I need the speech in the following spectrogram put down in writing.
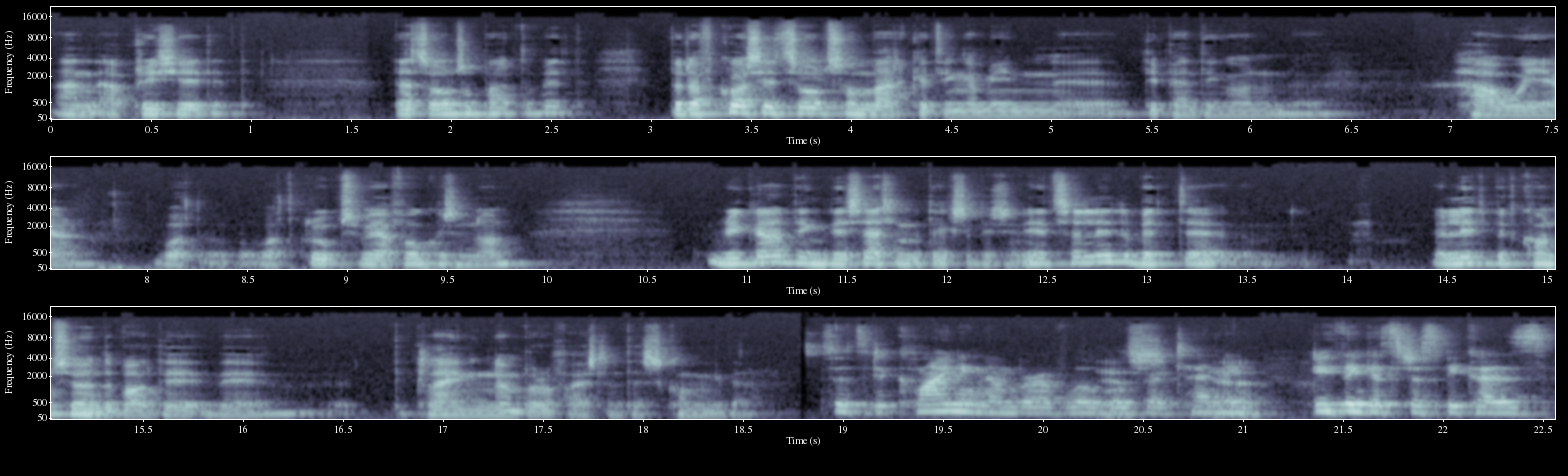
and appreciate it. That's also part of it. But of course, it's also marketing. I mean, uh, depending on uh, how we are, what what groups we are focusing on regarding the settlement exhibition, it's a little bit uh, a little bit concerned about the, the declining number of Icelanders coming there. So it's a declining number of locals Yes, attending. yeah. Do you think it's just because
